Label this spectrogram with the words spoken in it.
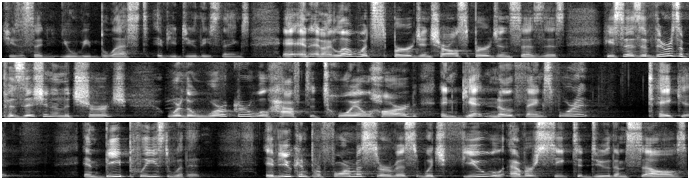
Jesus said, You will be blessed if you do these things. And, and, and, I love what Spurgeon, Charles Spurgeon says this. He says, If there is a position in the church where the worker will have to toil hard and get no thanks for it, take it and be pleased with it. If you can perform a service which few will ever seek to do themselves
